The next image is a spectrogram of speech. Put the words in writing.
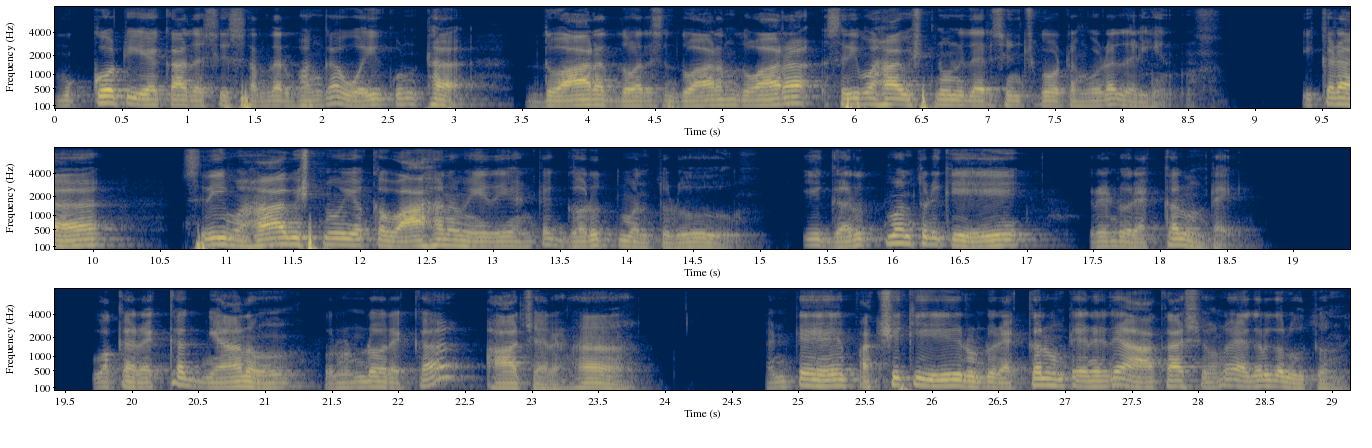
ముక్కోటి ఏకాదశి సందర్భంగా వైకుంఠ ద్వార దర్శ ద్వారం ద్వారా శ్రీ మహావిష్ణువుని దర్శించుకోవటం కూడా జరిగింది. ఇక్కడ శ్రీ మహావిష్ణువు యొక్క వాహనం ఏది అంటే గరుత్మంతుడు. ఈ గరుత్మంతుడికి రెండు రెక్కలు ఉంటాయి ఒక రెక్క జ్ఞానం రెండో రెక్క ఆచరణ. అంటే పక్షికి రెండు రెక్కలు ఉంటే అనేది ఆకాశంలో ఎగరగలుగుతుంది.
